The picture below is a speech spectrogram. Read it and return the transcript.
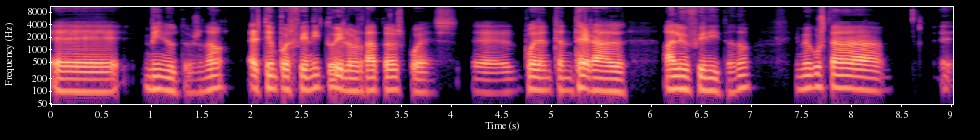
eh, minutos, ¿no? El tiempo es finito y los datos pues eh, pueden tender al, al, infinito, ¿no? Y me gusta eh,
